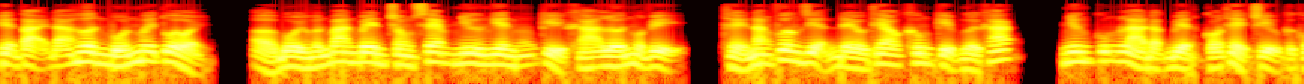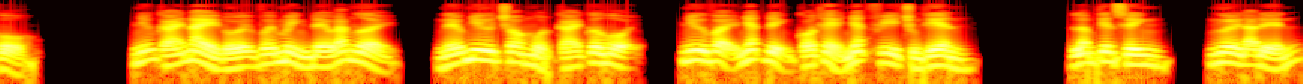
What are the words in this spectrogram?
hiện tại đã hơn 40 tuổi, ở bồi huấn ban bên trong xem như niên kỷ khá lớn một vị, thể năng phương diện đều theo không kịp người khác, nhưng cũng là đặc biệt có thể chịu cực khổ. Những cái này đối với mình đều ác người, nếu như cho một cái cơ hội, như vậy nhất định có thể nhất phi trùng thiên. Lâm tiên sinh, ngươi đã đến.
